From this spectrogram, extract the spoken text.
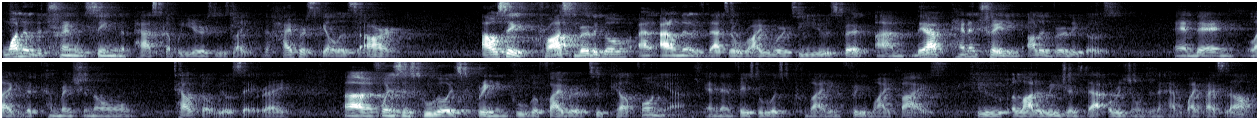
One of the trends we've seen in the past couple years is like the hyperscalers are, I would say cross-vertical. I, I, don't know if that's the right word to use, but um, they are penetrating other verticals and then like the conventional telco, we'll say, right? Uh, for instance, Google is bringing Google Fiber to California, and then Facebook was providing free Wi-Fi to a lot of regions that originally didn't have Wi-Fi at all.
